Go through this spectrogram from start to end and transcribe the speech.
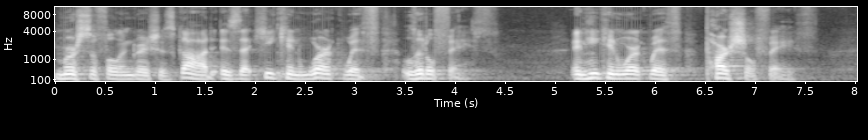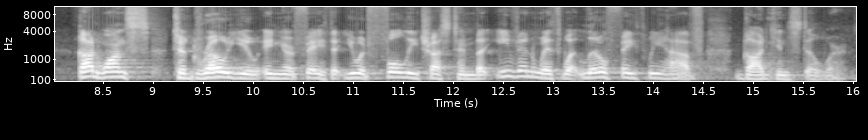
merciful and gracious God is that He can work with little faith and He can work with partial faith. God wants to grow you in your faith, that you would fully trust Him. But even with what little faith we have, God can still work.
